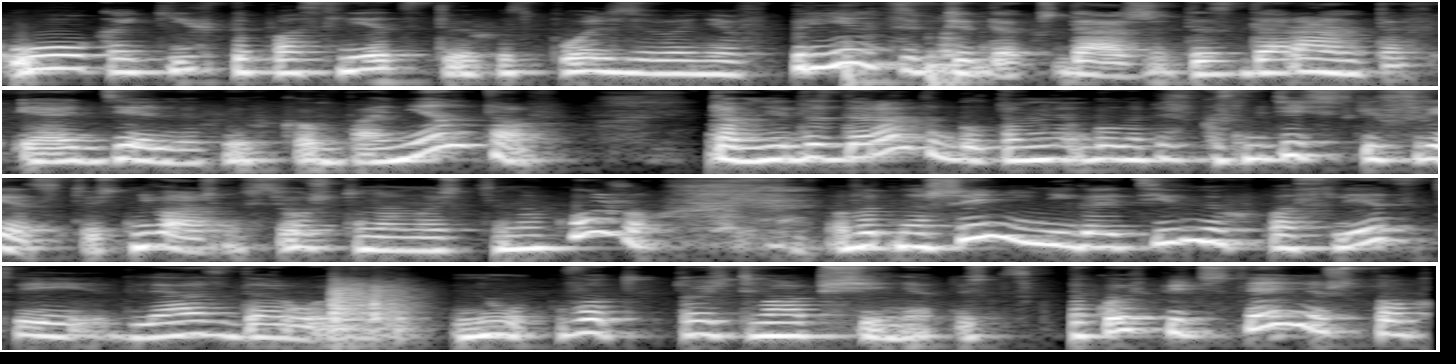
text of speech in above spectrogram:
о каких-то последствиях использования в принципе даже дезодорантов и отдельных их компонентов там не дезодорант был, там было написано косметических средств. То есть неважно, все, что наносите на кожу, в отношении негативных последствий для здоровья. Ну вот, то есть вообще нет. То есть такое впечатление, что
